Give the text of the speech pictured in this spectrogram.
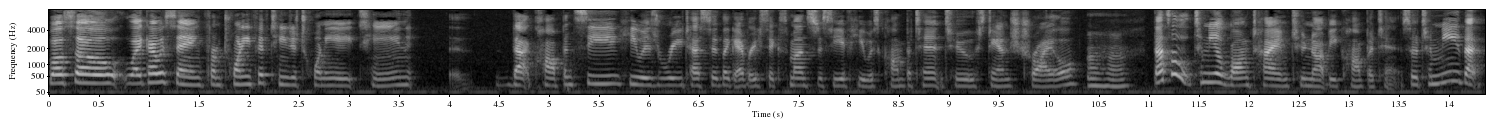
Well, so like I was saying, from 2015 to 2018, that competency he was retested like every six months to see if he was competent to stand trial. Mm-hmm. That's a, to me a long time to not be competent. So to me, that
